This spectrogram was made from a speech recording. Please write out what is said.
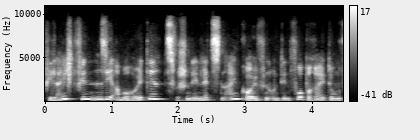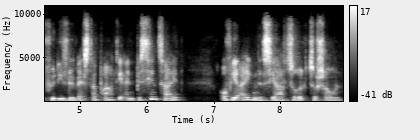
Vielleicht finden Sie aber heute zwischen den letzten Einkäufen und den Vorbereitungen für die Silvesterparty ein bisschen Zeit, auf Ihr eigenes Jahr zurückzuschauen,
